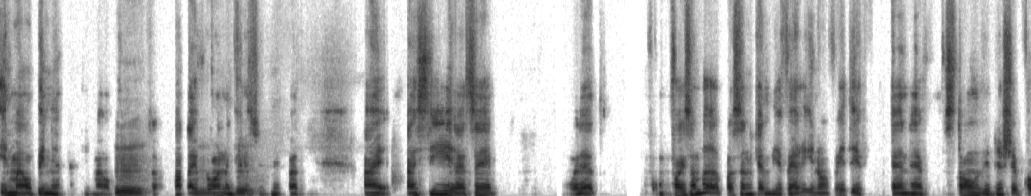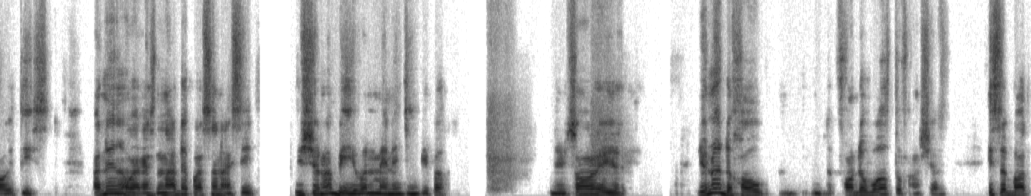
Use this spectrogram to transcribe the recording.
In my opinion, in my opinion. Mm. So not everyone mm. agrees mm. with me, but I, I see, let's say, that, for example, a person can be very innovative, and have strong leadership qualities. But then, whereas another person I see you should not be even managing people. So you, know the whole for the world to function, it's about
